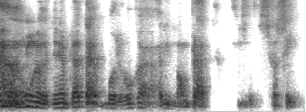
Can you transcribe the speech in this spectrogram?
Uno que tiene plata, vuelve a buscar a alguien con plata, es así.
